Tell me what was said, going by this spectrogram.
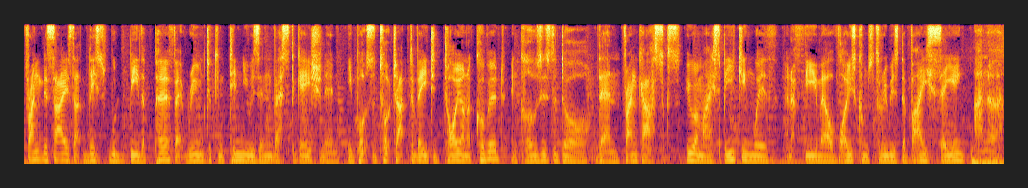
Frank decides that this would be the perfect room to continue his investigation in. He puts the touch activated toy on a cupboard and closes the door. Then Frank asks, Who am I speaking with? And a female voice comes through his device saying, Anna.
